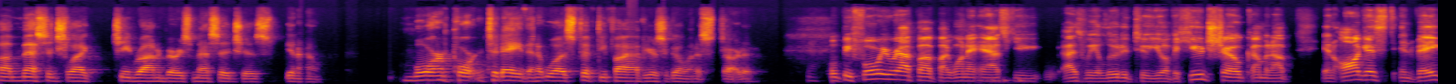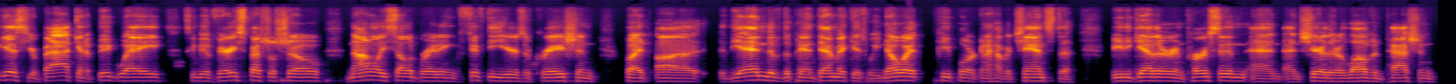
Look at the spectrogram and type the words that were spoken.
a message like Gene Roddenberry's message is, you know, more important today than it was 55 years ago when it started. Well, before we wrap up, I want to ask you, as we alluded to, you have a huge show coming up in August in Vegas. You're back in a big way. It's going to be a very special show, not only celebrating 50 years of creation, but uh, the end of the pandemic as we know it. People are going to have a chance to be together in person and and share their love and passion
